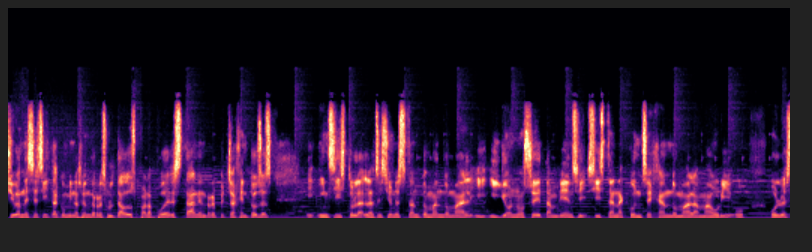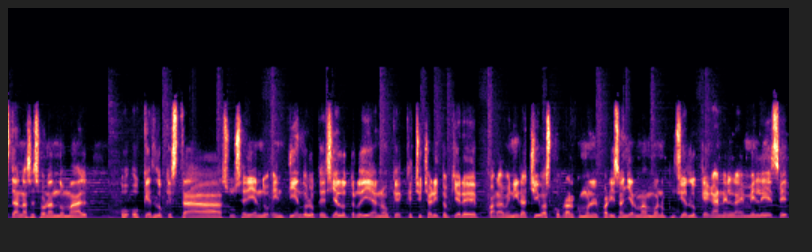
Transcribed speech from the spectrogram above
Chivas necesita combinación de resultados para poder estar en repechaje. Entonces, insisto, las decisiones están tomando mal y, yo no sé también si, si, están aconsejando mal a Mauri o, o lo están asesorando mal o, qué es lo que está sucediendo. Entiendo lo que decía el otro día, ¿no? Que, que, Chicharito quiere para venir a Chivas cobrar como en el Paris Saint Germain. Bueno, pues si es lo que gana en la MLS,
